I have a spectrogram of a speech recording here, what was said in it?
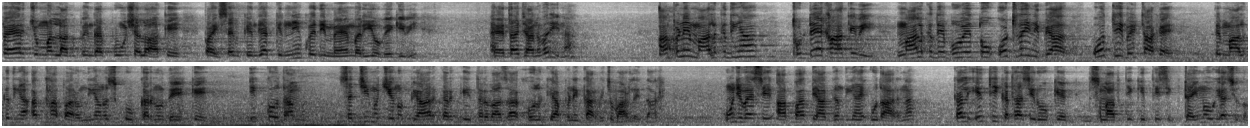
ਪੈਰ ਚੁੰਮਣ ਲੱਗ ਪੈਂਦਾ ਪੂੰਛ ਹਿਲਾ ਕੇ। ਭਾਈ ਸਾਹਿਬ ਕਹਿੰਦੇ ਆ, ਕਿੰਨੀ ਕੋਈ ਦੀ ਮੈਂ ਮਰੀ ਹੋਵੇਗੀ ਵੀ। ਹੈ ਤਾਂ ਜਾਨਵਰ ਹੀ ਨਾ। ਆਪਣੇ ਮਾਲਕ ਦੀਆਂ ਠੁੱਡੇ ਖਾ ਕੇ ਵੀ ਮਾਲਕ ਦੇ ਬੂਹੇ ਤੋਂ ਉੱਠਦਾ ਹੀ ਨਹੀਂ ਪਿਆ, ਉੱਥੇ ਹੀ ਬੈਠਾ ਹੈ। ਤੇ ਮਾਲਕ ਦੀਆਂ ਅੱਖਾਂ ਭਰ ਹੁੰਦੀਆਂ ਉਸ ਕੂਕਰ ਨੂੰ ਦੇਖ ਕੇ। ਇੱਕੋ ਦਮ ਸੱਚੀ ਮੁੱਚੀ ਨੂੰ ਪਿਆਰ ਕਰਕੇ ਦਰਵਾਜ਼ਾ ਖੋਲ ਕੇ ਆਪਣੇ ਘਰ ਵਿੱਚ ਵਾੜ ਲੈਂਦਾ ਹੈ। ਉਂਝ ਵੈਸੇ ਆਪਾਂ ਤਿਆਗਨ ਦੀਆਂ ਇਹ ਉਦਾਹਰਨਾਂ, ਕੱਲ ਇੱਥੇ ਕਥਾ ਸੀ ਰੋਕ ਕੇ ਸਮਾਪਤੀ ਕੀਤੀ ਸੀ ਟਾਈਮ ਹੋ ਗਿਆ ਸੀ ਉਦੋਂ।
